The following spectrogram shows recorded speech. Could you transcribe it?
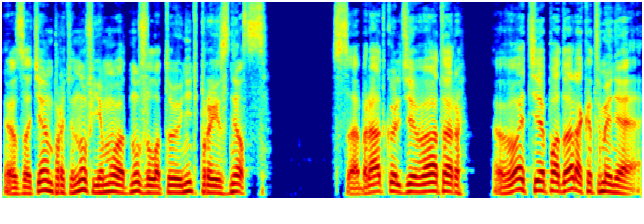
Затем, протянув ему одну золотую нить, произнес: «Собрат-культиватор, вот тебе подарок от меня!»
